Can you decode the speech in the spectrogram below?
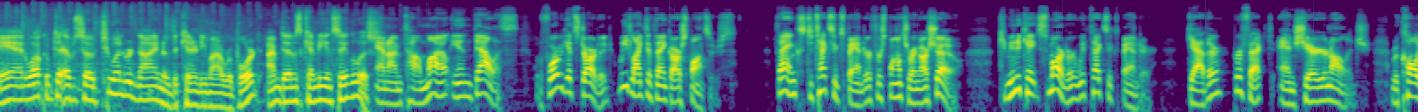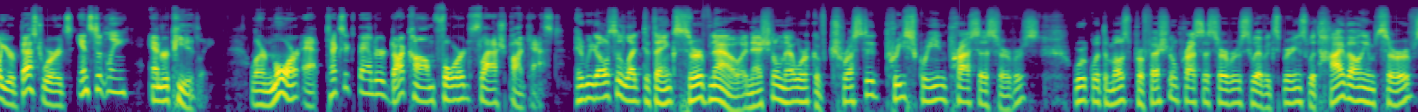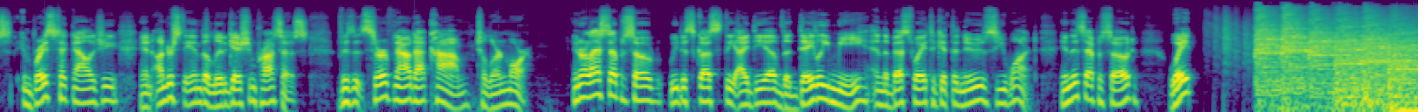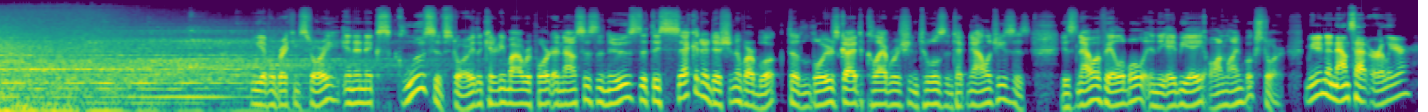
And welcome to episode 209 of the Kennedy-Mighell Report. I'm Dennis Kennedy in St. Louis. And I'm Tom Mighell in Dallas. Before we get started, we'd like to thank our sponsors. Thanks to TextExpander for sponsoring our show. Communicate smarter with TextExpander. Gather, perfect, and share your knowledge. Recall your best words instantly and repeatedly. Learn more at textexpander.com forward slash podcast. And we'd also like to thank ServeNow, a national network of trusted pre screened process servers. Work with the most professional process servers who have experience with high volume serves, embrace technology, and understand the litigation process. Visit servenow.com to learn more. In our last episode, we discussed the idea of the daily me and the best way to get the news you want. In this episode, wait, we have a breaking story. In an exclusive story, the Kennedy-Mighell Report announces the news that the second edition of our book, The Lawyer's Guide to Collaboration Tools and Technologies, is, is now available in the ABA online bookstore. We didn't announce that earlier.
